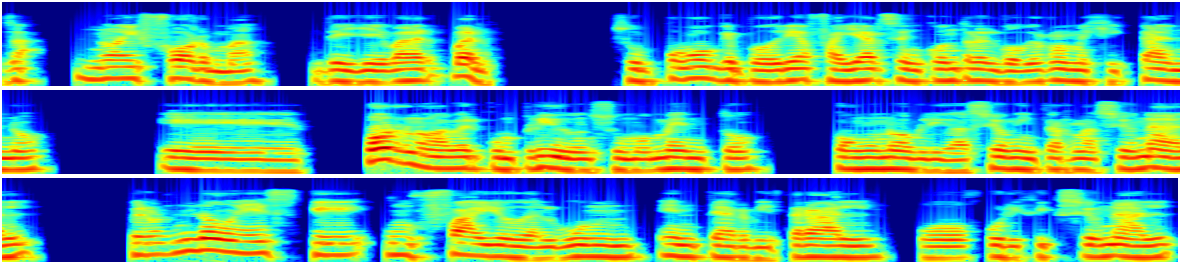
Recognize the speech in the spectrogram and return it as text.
O sea, no hay forma de llevar, bueno, supongo que podría fallarse en contra del gobierno mexicano eh, por no haber cumplido en su momento con una obligación internacional, pero no es que un fallo de algún ente arbitral o jurisdiccional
